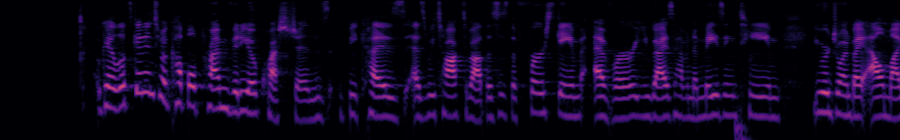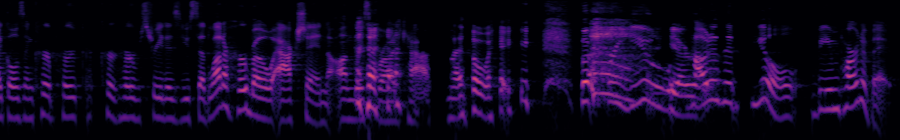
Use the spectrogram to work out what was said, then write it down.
Okay, let's get into a couple Prime Video questions because, as we talked about, this is the first game ever. You guys have an amazing team. You were joined by Al Michaels and Kirk, Kirk, Kirk Herbstreit, as you said. A lot of Herbo action on this broadcast, by the way. but for you, yeah, right. how does it feel being part of it?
